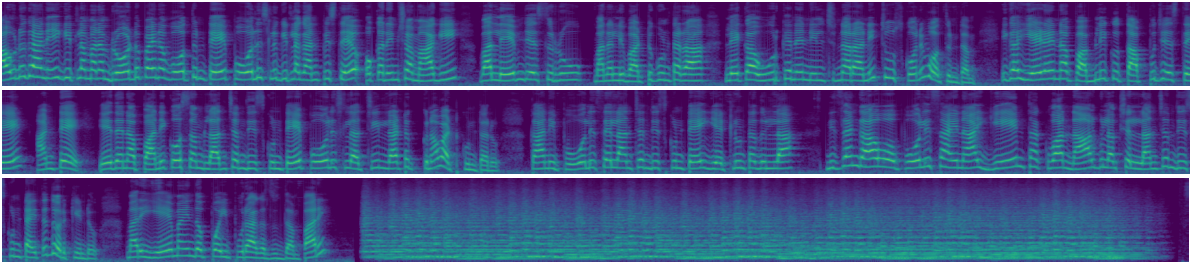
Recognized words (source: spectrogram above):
అవును కానీ గిట్ల మనం రోడ్డు పైన పోతుంటే పోలీసులు గిట్ల కనిపిస్తే ఒక నిమిషం ఆగి వాళ్ళు ఏం చేస్తుర్రు? మనల్ని పట్టుకుంటారా? లేక ఊరికేనే నిల్చున్నారా అని చూసుకొని పోతుంటాం. ఇక ఏడైనా పబ్లిక్ తప్పు చేస్తే అంటే ఏదైనా పని కోసం లంచం తీసుకుంటే పోలీసులు వచ్చి లటుక్కున పట్టుకుంటారు. కానీ పోలీసే లంచం తీసుకుంటే ఎట్లుంటదుల్లా? నిజంగా ఓ పోలీస్ ఆయన ఏం తక్కువ నాలుగు లక్షల లంచం తీసుకుంటే అయితే దొరికిండు. మరి ఏమైందో పోయి పురాగా చూద్దాం పారి.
